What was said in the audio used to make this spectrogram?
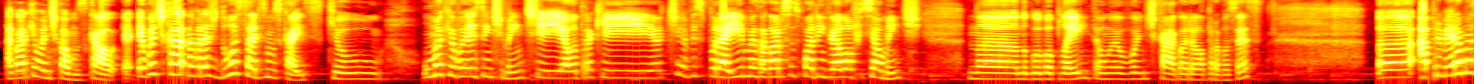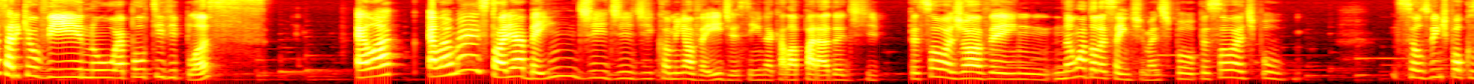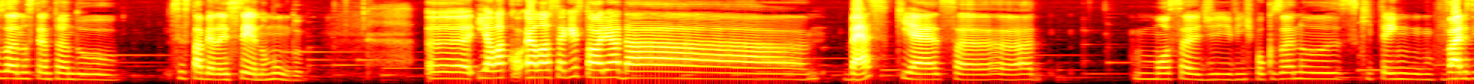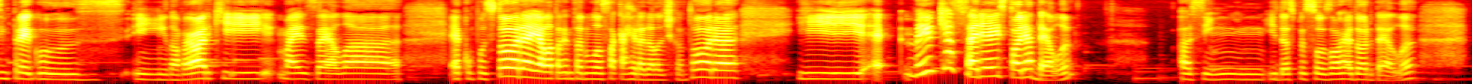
Agora que eu vou indicar o musical, eu vou indicar, na verdade, duas séries musicais. Que eu. Uma que eu vi recentemente e a outra que eu tinha visto por aí, mas agora vocês podem vê-la oficialmente na, no Globoplay, então eu vou indicar agora ela para vocês. Uh, a primeira é uma série que eu vi no Apple TV Plus. Ela ela é uma história bem de, de, de coming of age, assim, daquela parada de pessoa jovem, não adolescente, mas, tipo, pessoa, tipo, seus vinte e poucos anos tentando se estabelecer no mundo. Uh, e ela, ela segue a história da Bess, que é essa moça de vinte e poucos anos que tem vários empregos em Nova York, mas ela é compositora e ela tá tentando lançar a carreira dela de cantora. E é, meio que a série é a história dela, assim, e das pessoas ao redor dela.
